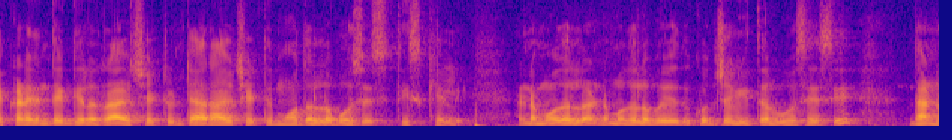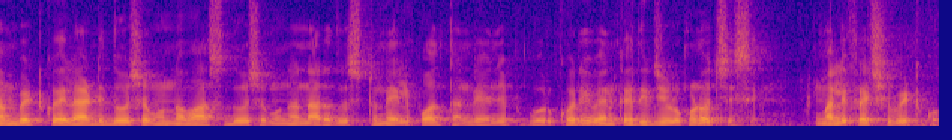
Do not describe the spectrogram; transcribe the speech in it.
ఎక్కడైనా దగ్గర రావి చెట్టు ఉంటే ఆ రావి చెట్టు మొదల్లో పోసేసి తీసుకెళ్ళి. అంటే మొదల్లో అంటే మొదలు పోయేది కొంచెం ఈతలు పోసేసి దండం పెట్టుకో ఎలాంటి దోషం ఉన్నా వాస్తు దోషం ఉన్నా నరదృష్టి వెళ్ళిపోవాలి తండ్రి అని చెప్పి కోరుకొని వెనక తిరిగి చూడకుండా వచ్చేసి మళ్ళీ ఫ్రెష్ పెట్టుకో.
